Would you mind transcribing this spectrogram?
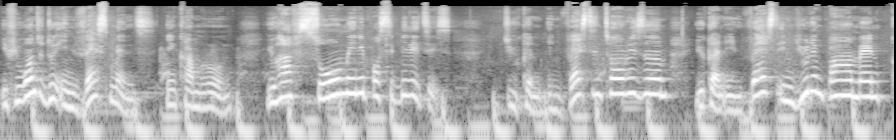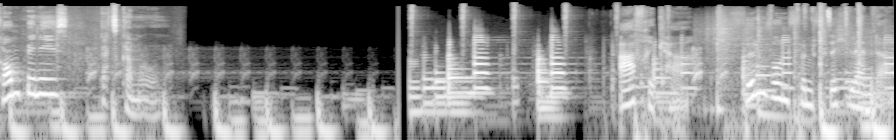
If you want to do investments in Cameroon, you have so many possibilities. You can invest in tourism, you can invest in youth empowerment companies. That's Cameroon. Afrika. 55 Länder.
